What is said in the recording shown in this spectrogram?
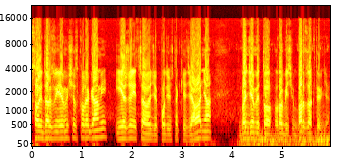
solidaryzujemy się z kolegami i jeżeli trzeba będzie podjąć takie działania, będziemy to robić bardzo aktywnie.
